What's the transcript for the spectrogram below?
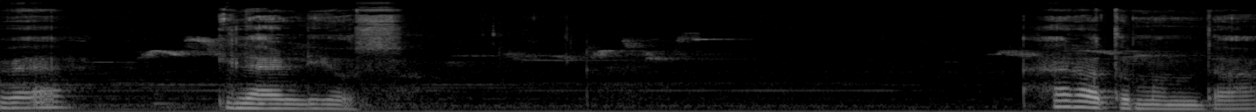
ve ilerliyorsun. Her adımında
